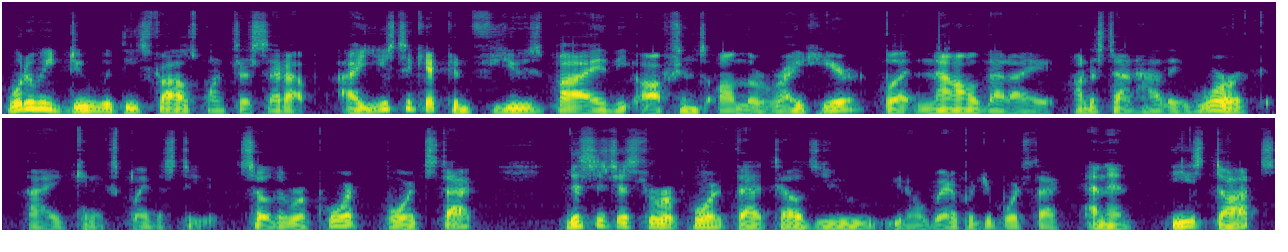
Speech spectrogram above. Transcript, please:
what do we do with these files once they're set up? I used to get confused by the options on the right here, but now that I understand how they work, I can explain this to you. So the report board stack, this is just a report that tells you, you know, where to put your board stack. And then these dots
